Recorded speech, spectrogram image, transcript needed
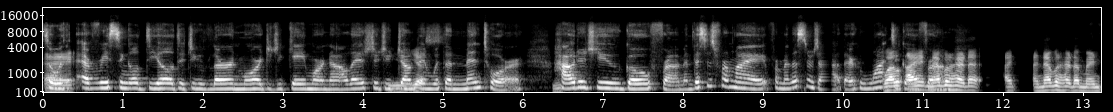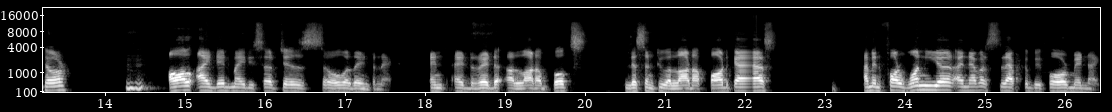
So with eh, every single deal, did you learn more? Did you gain more knowledge? Did you jump in with a mentor? Mm. How did you go from, and this is for my for my listeners out there who want to Well, go I from never had a I, I never had a mentor. Mhm. All I did my research is over the internet. And I'd read a lot of books, listened to a lot of podcasts. I mean, for one year, I never slept before midnight.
